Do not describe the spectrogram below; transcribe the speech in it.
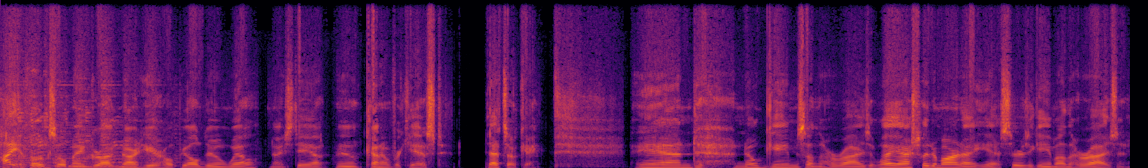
Hiya, folks. Old Man Grognard here. Hope you all doing well. Nice day out. Well, kind of overcast. That's okay. And no games on the horizon. Well, actually, tomorrow night, yes, there's a game on the horizon.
